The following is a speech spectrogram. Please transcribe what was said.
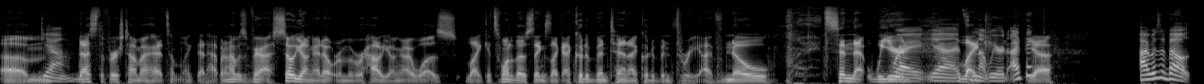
Um, Yeah. that's the first time I had something like that happen. And I was very so young. I don't remember how young I was. Like it's one of those things. Like I could have been ten. I could have been three. I've no. it's in that weird. right. Yeah, it's like, not weird. I think Yeah. I was about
